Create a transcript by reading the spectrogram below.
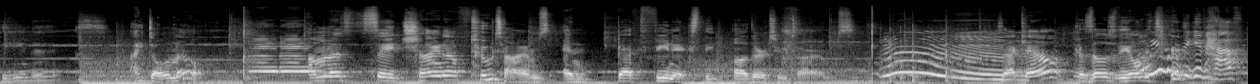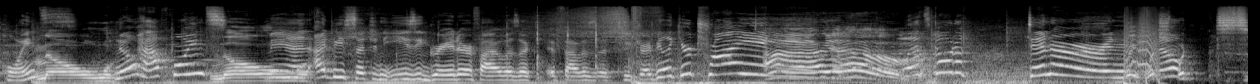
Phoenix? I don't know. I'm gonna say Chyna two times and Beth Phoenix the other two times. Hmm. Does that count? Because those are the only. Are we two. allowed to give half points? no. No half points? No. Man, I'd be such an easy grader if I was a if I was a teacher. I'd be like, "You're trying." I am. Let's go to dinner and Wait, what, no. what s-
